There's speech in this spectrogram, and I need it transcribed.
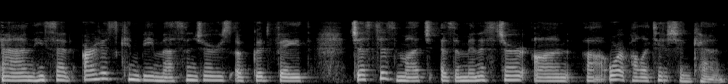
And he said, Artists can be messengers of good faith just as much as a minister on uh, or a politician can.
